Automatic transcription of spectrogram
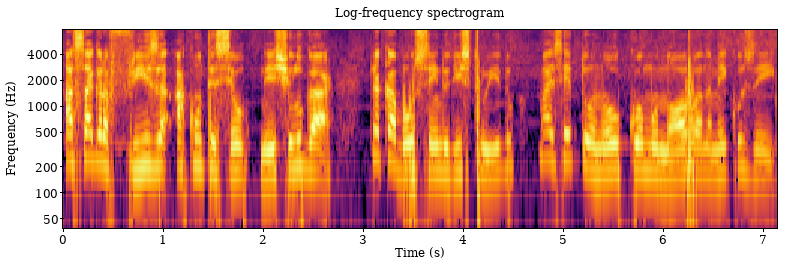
A saga Frieza aconteceu neste lugar, que acabou sendo destruído, mas retornou como nova Namekusei.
